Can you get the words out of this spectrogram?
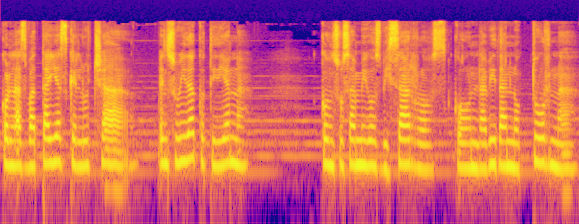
con las batallas que lucha en su vida cotidiana, con sus amigos bizarros, con la vida nocturna,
